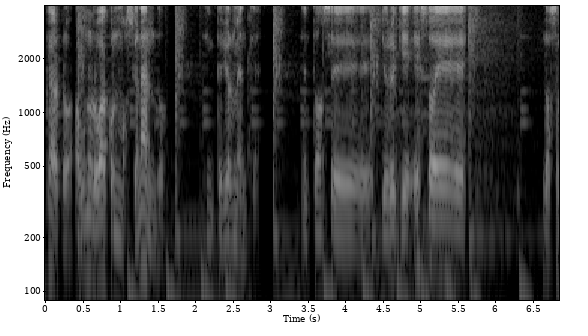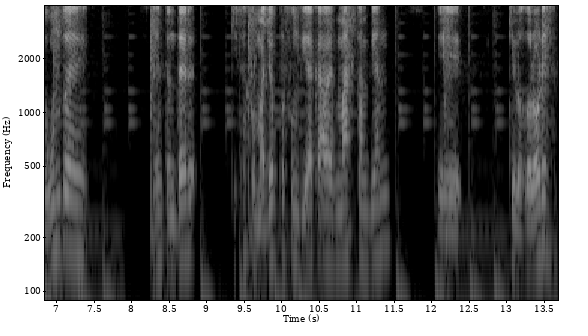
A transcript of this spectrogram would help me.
claro, a uno lo va conmocionando interiormente. Entonces, yo creo que eso es, lo segundo es entender quizás con mayor profundidad cada vez más también eh, que los dolores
